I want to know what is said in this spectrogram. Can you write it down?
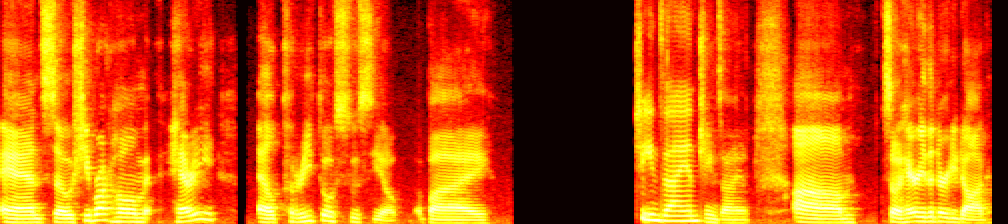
And so she brought home Harry El Perrito Sucio by Gene Zion. Gene Zion. Um, so Harry the Dirty Dog,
